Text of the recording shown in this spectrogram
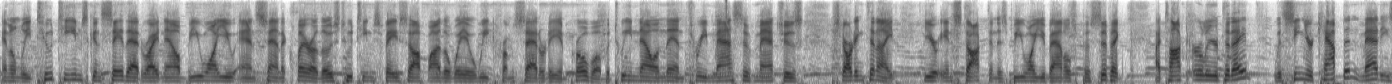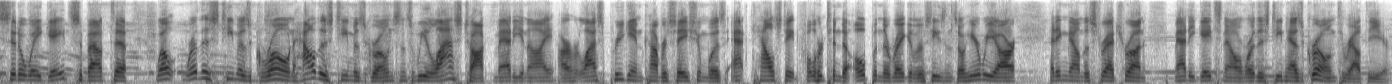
And only two teams can say that right now BYU and Santa Clara. Those two teams face off, by the way, a week from Saturday in Provo. Between now and then, three massive matches starting tonight here in Stockton as BYU battles Pacific. Talked earlier today with senior captain Maddie Siddoway Gates about, uh, well, where this team has grown, how this team has grown since we last talked. Maddie and I, our last pregame conversation was at Cal State Fullerton to open the regular season. So here we are heading down the stretch run. Maddie Gates now, and where this team has grown throughout the year.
